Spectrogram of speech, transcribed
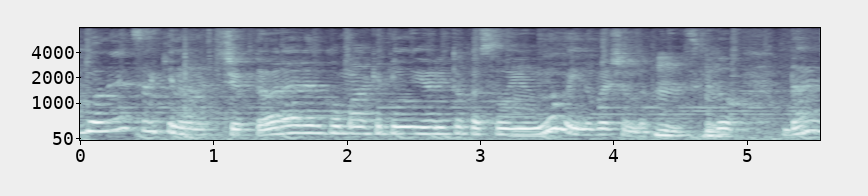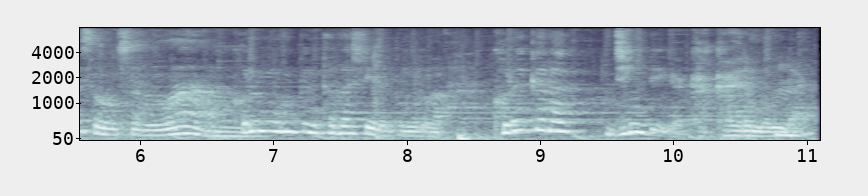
ここねさっきの話ちょっと我々のこうマーケティングよりとかそういうのもイノベーションだったんですけど、ダイソンさんはこれも本当に正しいなと思うのはこれから人類が抱える問題、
